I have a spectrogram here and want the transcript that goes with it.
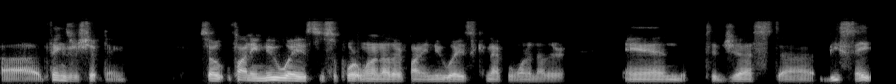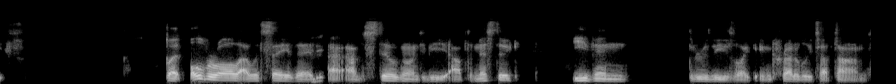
uh, things are shifting. So finding new ways to support one another, finding new ways to connect with one another, and to just uh, be safe. But overall, I would say that I, I'm still going to be optimistic, even through these like incredibly tough times.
